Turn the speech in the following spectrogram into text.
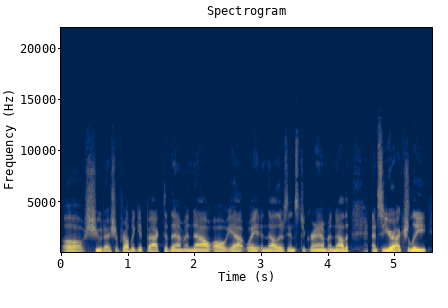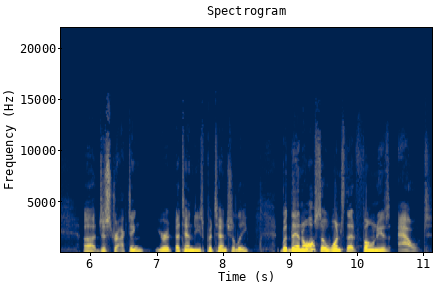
Oh, shoot, I should probably get back to them. And now, oh, yeah, wait, and now there's Instagram, and now, the, and so you're actually uh, distracting your attendees potentially. But then also, once that phone is out,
